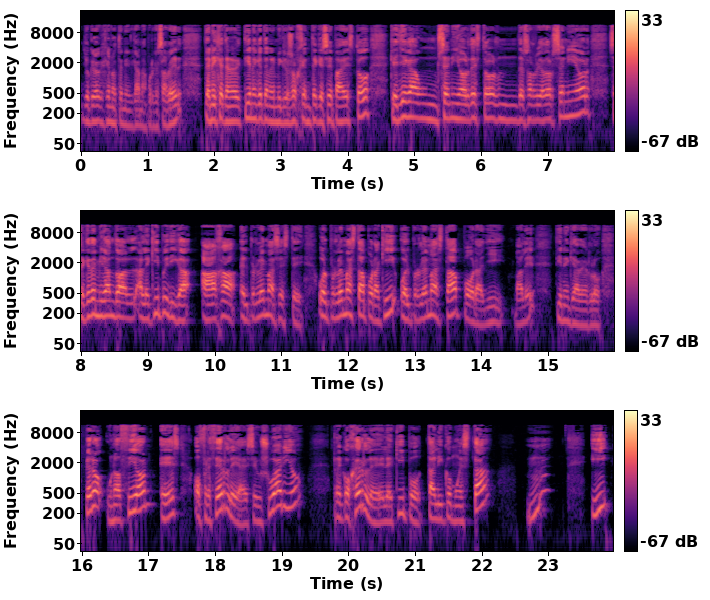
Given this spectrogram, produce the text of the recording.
yo creo que, no tenéis ganas, porque saber, tenéis que tener, tiene que tener Microsoft gente que sepa esto, que llega un senior de estos, un desarrollador senior, se quede mirando al, al equipo y diga, ajá, el problema es este, o el problema está por aquí, o el problema está por allí, ¿vale? Tiene que haberlo. Pero una opción es ofrecerle a ese usuario, recogerle el equipo tal y como está y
